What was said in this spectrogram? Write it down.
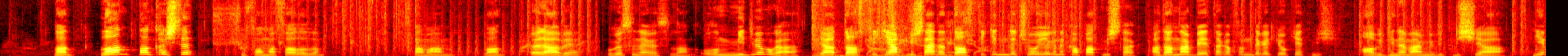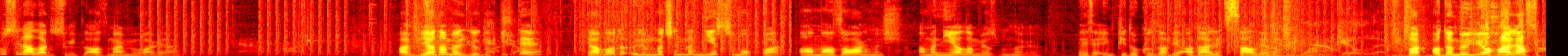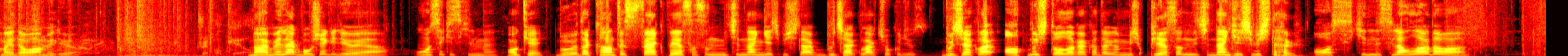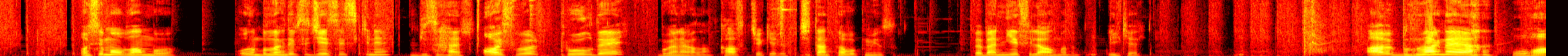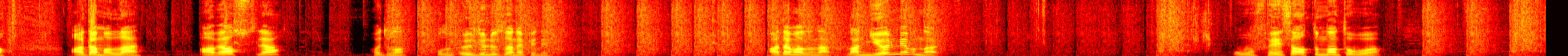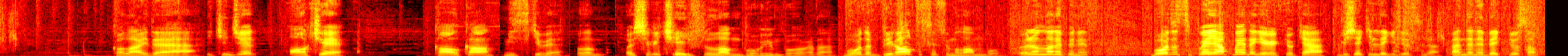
Lan lan lan kaçtı. Şu faması alalım. Tamam. Lan öl abi. Burası neresi lan? Oğlum mid mi bura? Ya Dust 2 yapmışlar da Dust 2'nin de çoğu yerini kapatmışlar. Adamlar B tarafını direkt yok etmiş. Abi yine mermi bitmiş ya. Niye bu silahlarda sürekli az mermi var ya? Abi bir adam öldürdük gitti. Ya bu arada ölüm maçında niye smoke var? Aa mağaza varmış. Ama niye alamıyoruz bunları? Neyse MP9'da bir adaleti sağlayalım. Bak adam ölüyor hala sıkmaya devam ediyor. Mermiler boşa gidiyor ya. 18 kill mi? Okey. Bu arada Counter Strike piyasasının içinden geçmişler. Bıçaklar çok ucuz. Bıçaklar 60 dolara kadar inmiş. Piyasanın içinden geçmişler. Aa skinli silahlar da var. Asimov lan bu. Oğlum bunların hepsi CS skini. Güzel. Ice World, Pool Day. Bura ne lan? Kask çekelim. Cidden tavuk muyuz? Ve ben niye silah almadım ilk el? Abi bunlar ne ya? Oha. Adam lan. Abi al şu silahı. Hadi lan. Oğlum öldünüz lan hepiniz. Adam alın lan. Lan niye ölmüyor bunlar? Uf HS attım lan topuğa. Kolaydı. İkinci el. AK. Kalkan. Mis gibi. Oğlum aşırı keyifli lan bu oyun bu arada. Bu arada 1.6 sesi mi lan bu? Ölün lan hepiniz. Bu arada sprey yapmaya da gerek yok ha. Bir şekilde gidiyor silah. Ben de ne bekliyorsam.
